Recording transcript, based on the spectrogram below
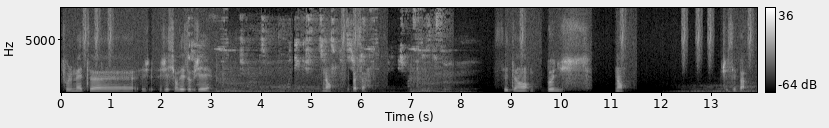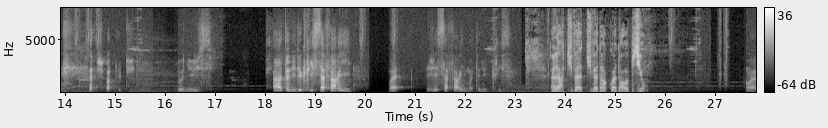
Faut le mettre. euh, Gestion des objets. Non, c'est pas ça. C'est dans bonus. Non. Je sais pas. Je me rappelle plus. Bonus. Ah, tenue de Chris Safari. Ouais, j'ai Safari moi, tenue de Chris. Alors, tu vas, tu vas dans quoi? Dans options Ouais.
